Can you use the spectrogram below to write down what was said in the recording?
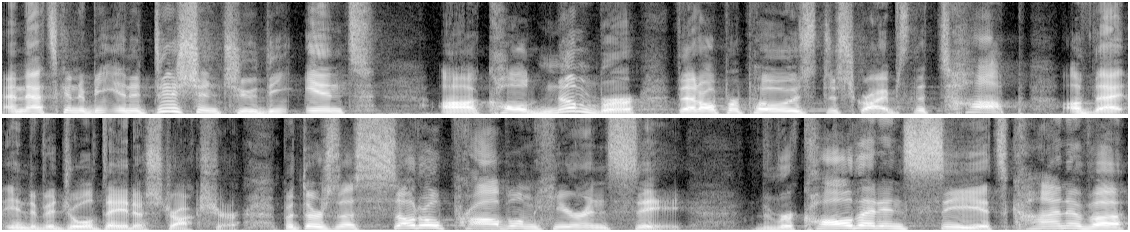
And that's going to be in addition to the int uh, called number that I'll propose describes the top of that individual data structure. But there's a subtle problem here in C. Recall that in C, it's kind of a,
